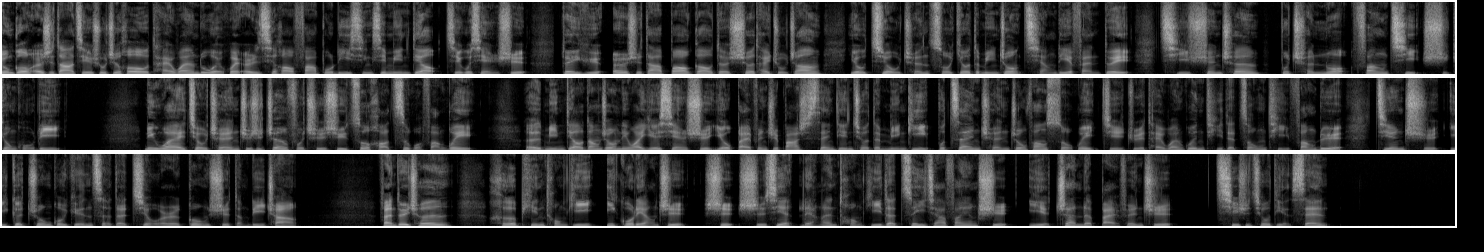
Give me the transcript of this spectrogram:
中共二十大结束之后，台湾陆委会二十七号发布例行性民调，结果显示，对于二十大报告的涉台主张，有九成左右的民众强烈反对，其宣称不承诺放弃使用武力。另外，九成支持政府持续做好自我防卫。而民调当中，另外也显示，有百分之八十三点九的民意不赞成中方所谓解决台湾问题的总体方略，坚持一个中国原则的九二共识等立场。反对称和平统一、一国两制是实现两岸统一的最佳方式，也占了百分之七十九点三。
